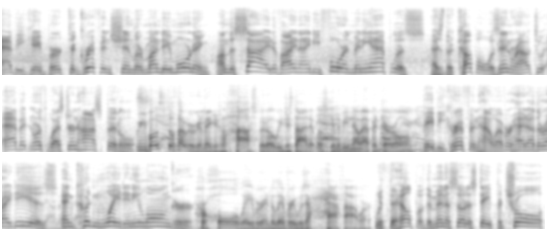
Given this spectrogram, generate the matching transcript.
Abby gave birth to Griffon Schindler Monday morning on the side of I-94 in Minneapolis as the couple was en route to Abbott Northwestern Hospital. We both yeah. still thought we were going to make it to the hospital. We just thought it was yeah. going to be no epidural. We Baby Griffon, however, had other ideas and couldn't wait any longer. Her whole labor and delivery was a half hour. With the help of the Minnesota State Patrol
